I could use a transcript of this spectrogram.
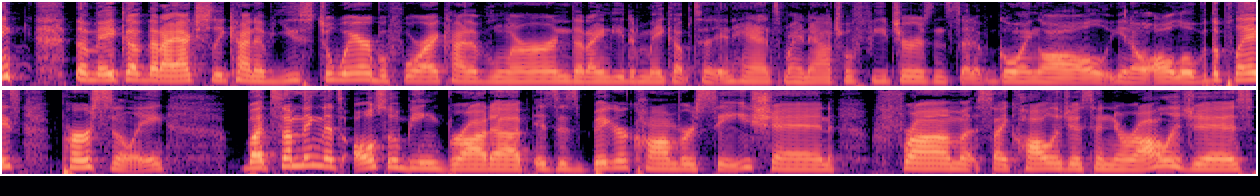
the makeup that i actually kind of used to wear before i kind of learned that i needed makeup to enhance my natural features instead of going all you know all over the place. Personally but something that's also being brought up is this bigger conversation from psychologists and neurologists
